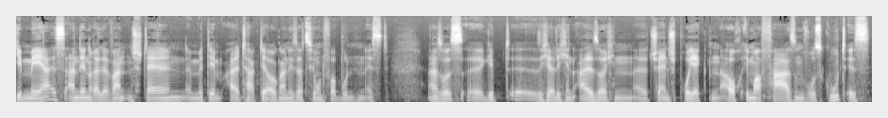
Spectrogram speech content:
je mehr es an den relevanten Stellen mit dem Alltag der Organisation verbunden ist. Also es äh, gibt äh, sicherlich in all solchen äh, Change-Projekten auch immer Phasen, wo es gut ist,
